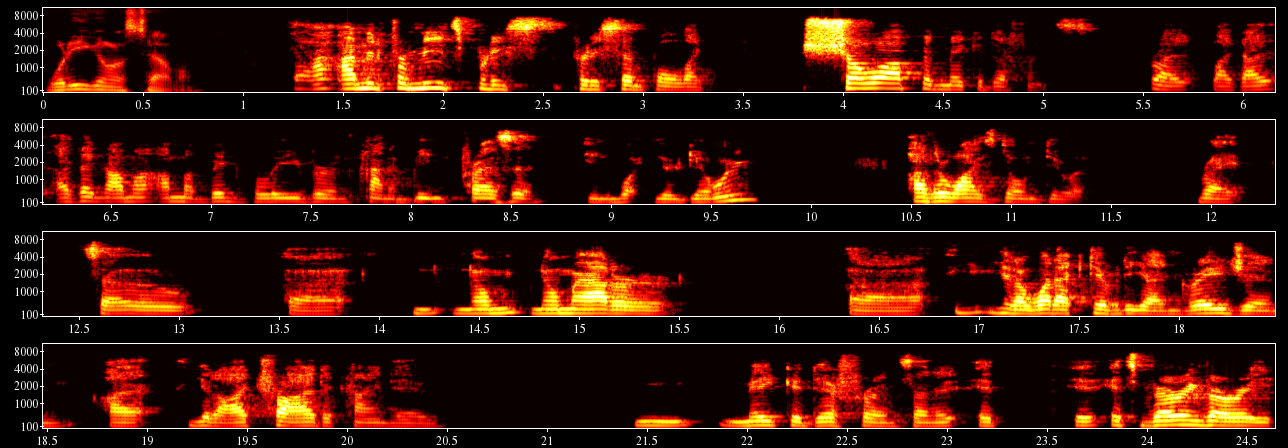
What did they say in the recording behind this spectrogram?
what are you going to tell them? I I mean, for me, it's pretty pretty simple. Like, show up and make a difference, right? Like, I, I think I'm a, I'm a big believer in kind of being present in what you're doing. Otherwise, don't do it, right? So, uh, no no matter uh, you know what activity I engage in, I you know I try to kind of m- make a difference, and it, it, it it's very very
